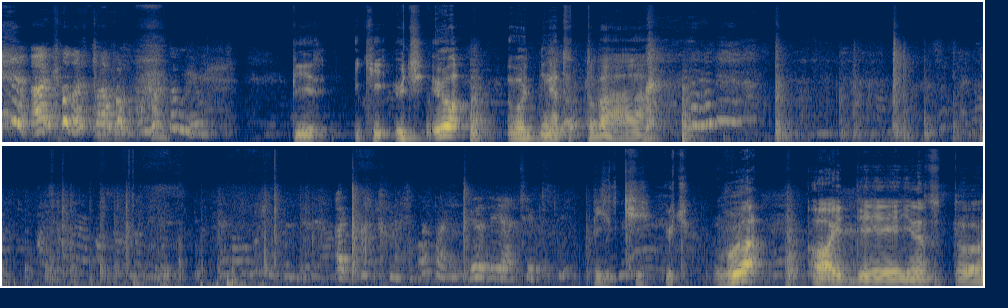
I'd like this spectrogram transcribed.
Arkadaşlar ben atamıyorum. 1, 2, 3. Oy, yine tuttu be. 1, 2, 3. Vua! Haydi yine tuttu.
